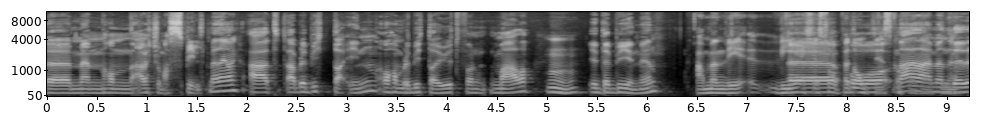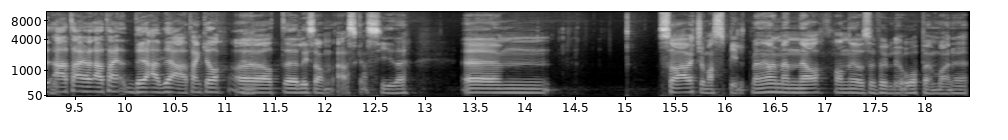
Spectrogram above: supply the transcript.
Eh, men han, jeg vet ikke om jeg har spilt med den engang. Jeg, jeg ble bytta inn, og han ble bytta ut for meg da i debuten min. ja, men vi, vi er ikke så Eh, pedantiske. nei, nei, men det, jeg, jeg, tenk- det er det jeg tenker, da. eh, At liksom Jeg skal si det. Um, så jeg vet ikke om jeg har spilt med en gang, men ja, han er jo selvfølgelig åpenbare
